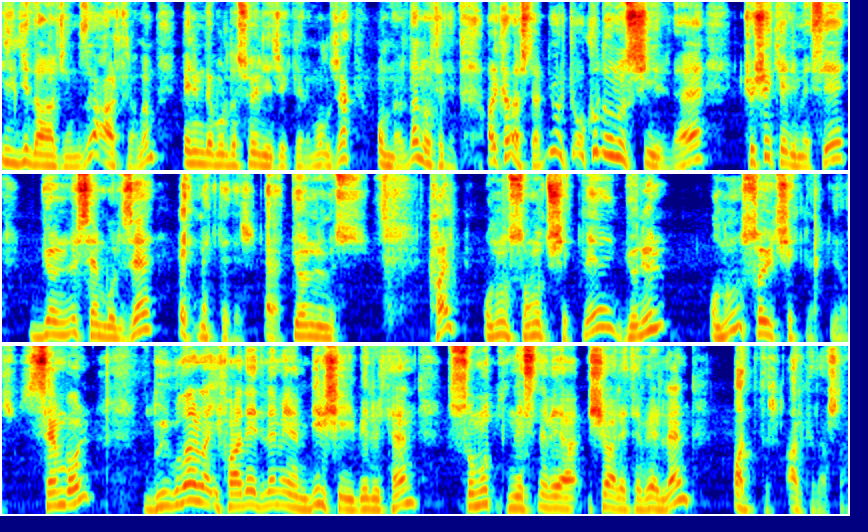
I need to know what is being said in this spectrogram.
bilgi dağarcığımızı artıralım. Benim de burada söyleyeceklerim olacak. Onları da not edin. Arkadaşlar diyor ki okuduğunuz şiirde köşe kelimesi gönlü sembolize etmektedir. Evet gönlümüz. Kalp onun somut şekli, gönül onun soyut şekli biliyorsunuz. Sembol duygularla ifade edilemeyen bir şeyi belirten somut nesne veya işarete verilen addır arkadaşlar.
